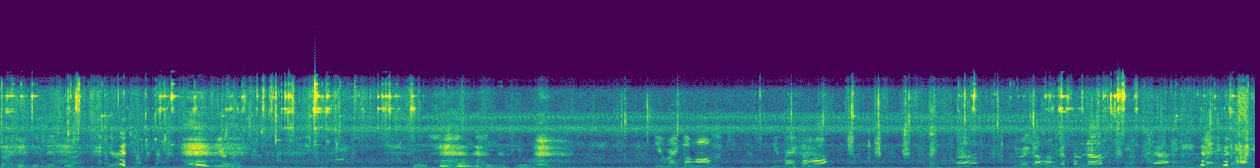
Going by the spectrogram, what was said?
buddy. You did good. You're a tough guy. You're a tough guy. You ready to go home? You ready to go home? Huh? You ready to go home get some numbs? He's anything yet.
